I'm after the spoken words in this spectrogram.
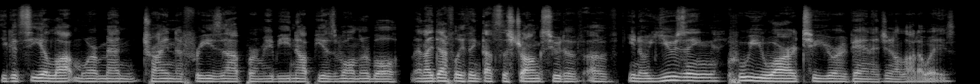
you could see a lot more men trying to freeze up or maybe not be as vulnerable. And I definitely think that's the strong suit of, of, you know, using who you are to your advantage in a lot of ways.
